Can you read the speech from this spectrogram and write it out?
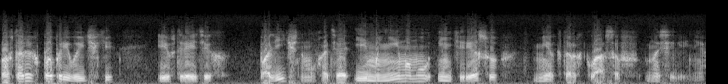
во-вторых, по привычке, и, в-третьих, по личному, хотя и мнимому интересу некоторых классов населения.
